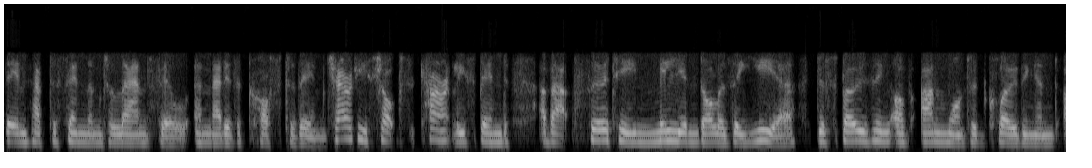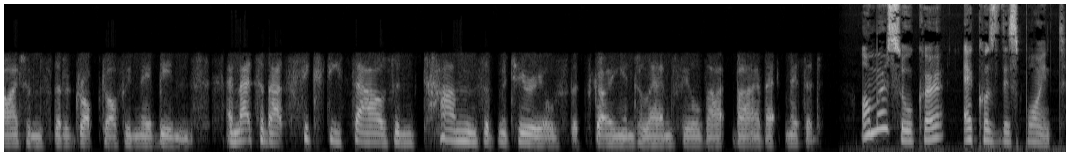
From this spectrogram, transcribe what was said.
then have to send them to landfill and that is a cost to them. Charity shops currently spend about $13 million a year disposing of unwanted clothing and items that are dropped off in their bins. And that's about 60,000 tonnes of materials that's going into landfill by, by that method. Omer Soker echoes this point.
